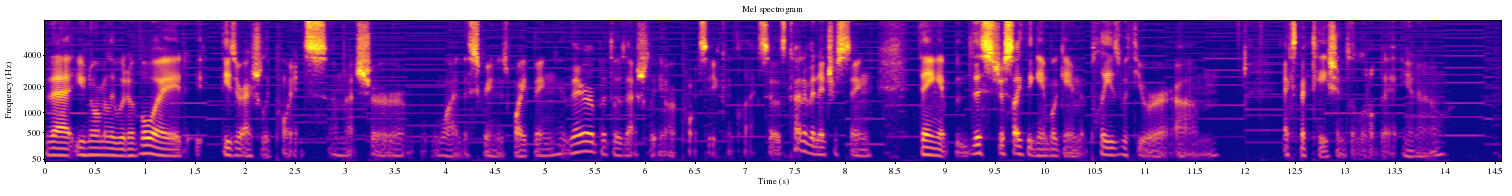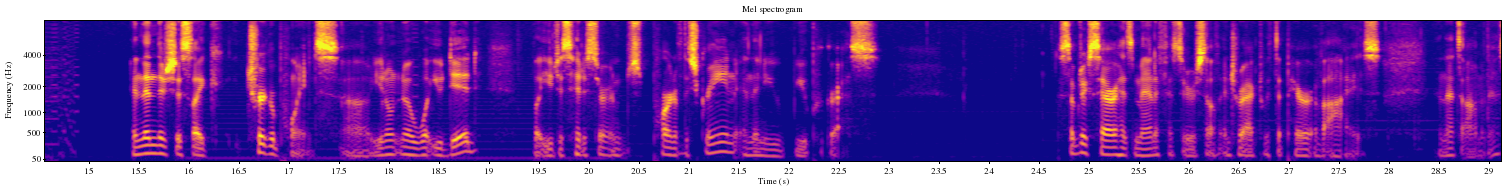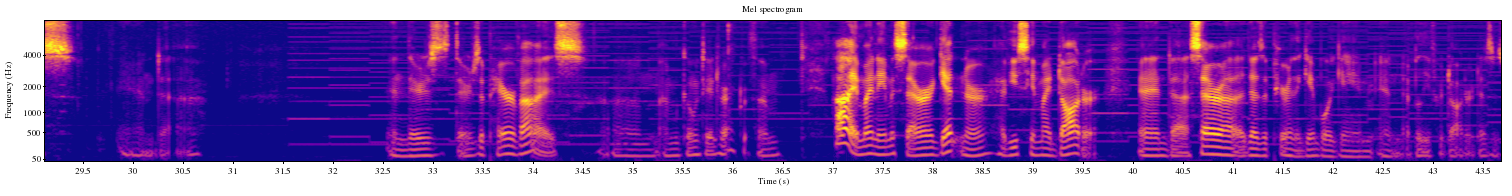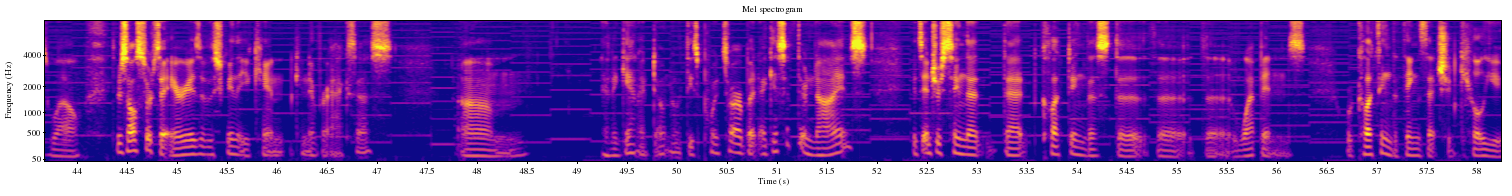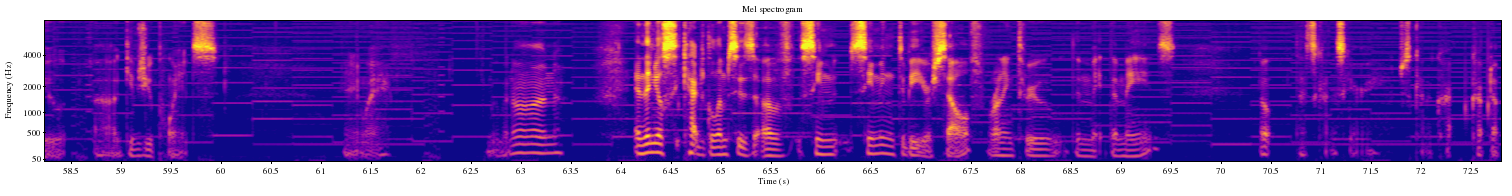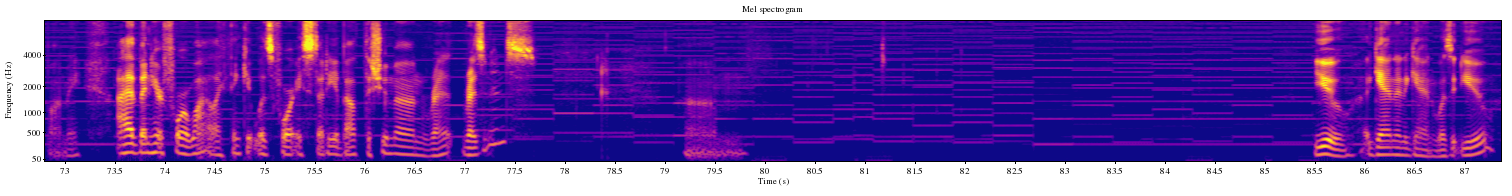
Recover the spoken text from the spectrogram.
that you normally would avoid, these are actually points. I'm not sure why the screen is wiping there, but those actually are points that you can collect. So it's kind of an interesting thing. It, this, just like the Game Boy game, it plays with your um, expectations a little bit, you know? And then there's just like trigger points. Uh, you don't know what you did, but you just hit a certain part of the screen and then you, you progress. Subject Sarah has manifested herself interact with the pair of eyes, and that's ominous. And uh, and there's there's a pair of eyes. Um, I'm going to interact with them. Hi, my name is Sarah Gentner. Have you seen my daughter? And uh, Sarah does appear in the Game Boy game, and I believe her daughter does as well. There's all sorts of areas of the screen that you can can never access. Um, and again, I don't know what these points are, but I guess if they're knives, it's interesting that that collecting this the the the weapons or collecting the things that should kill you uh, gives you points. Anyway, moving on and then you'll see, catch glimpses of seem, seeming to be yourself running through the, ma- the maze. Oh, that's kind of scary. Just kind of crept, crept up on me. I have been here for a while. I think it was for a study about the Schumann re- resonance. Um, you, again and again. Was it you?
